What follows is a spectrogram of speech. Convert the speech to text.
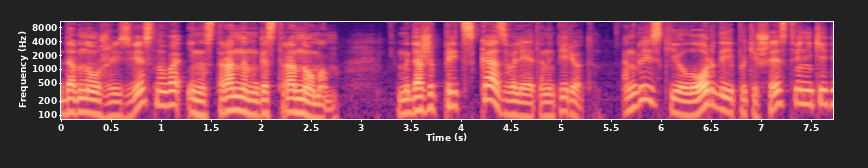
давно уже известного иностранным гастрономам. Мы даже предсказывали это наперед. Английские лорды и путешественники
